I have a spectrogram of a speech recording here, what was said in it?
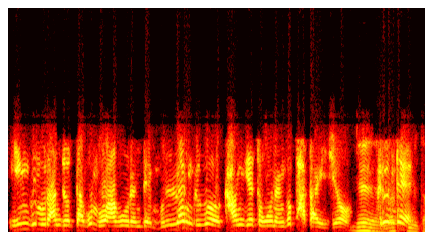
임금을 안 줬다고 뭐 하고 그러는데 물론 그거 강제 동원한 거 받아야죠. 예. 그런데 맞습니다.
